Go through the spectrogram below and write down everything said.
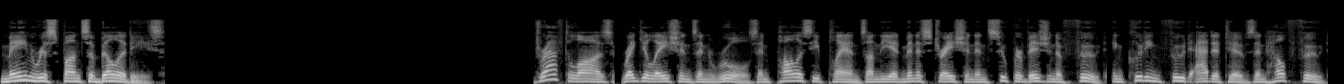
Main responsibilities Draft laws, regulations and rules and policy plans on the administration and supervision of food including food additives and health food,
